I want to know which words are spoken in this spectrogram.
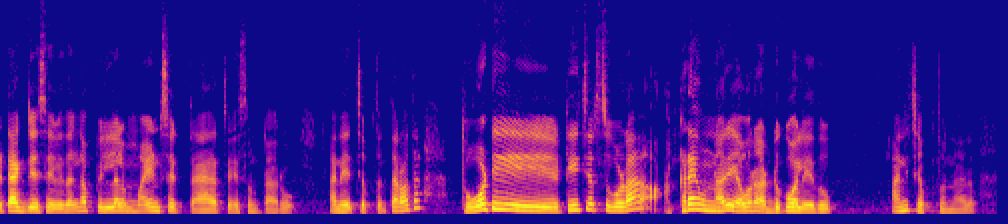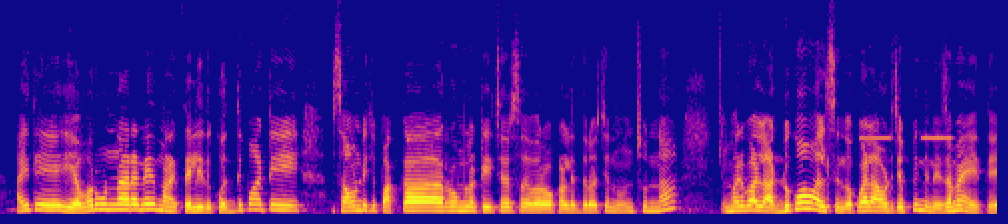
అటాక్ చేసే విధంగా పిల్లల మైండ్ సెట్ తయారు చేసి ఉంటారు అనేది చెప్తాను తర్వాత తోటి టీచర్స్ కూడా అక్కడే ఉన్నారు. ఎవరు అడ్డుకోలేదు. అని చెప్తున్నారు. అయితే ఎవరు ఉన్నారనేది మనకు తెలియదు కొద్దిపాటి సౌండ్కి పక్క రూమ్లో టీచర్స్ ఎవరు ఒకళ్ళు ఇద్దరు వచ్చి నుంచున్నా మరి వాళ్ళు అడ్డుకోవాల్సింది. ఒకవేళ ఆవిడ చెప్పింది నిజమే అయితే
